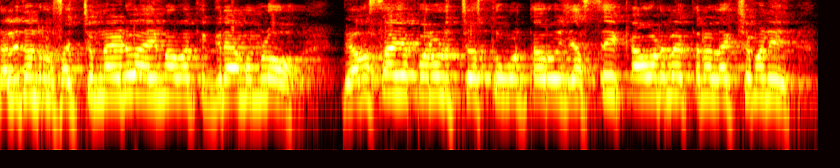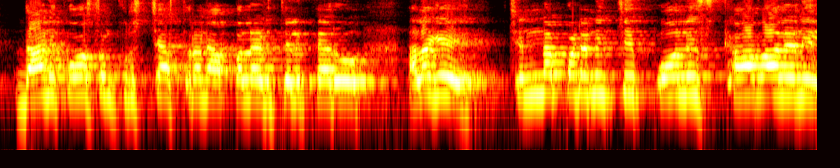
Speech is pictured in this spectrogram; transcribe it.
తల్లిదండ్రులు సత్యంనాయుడు ఐమావతి గ్రామంలో వ్యవసాయ పనులు చేస్తూ ఉంటారు. ఎస్ఐ కావడమే తన లక్ష్యమని దానికోసం కృషి చేస్తారని అప్పలాడి తెలిపారు. అలాగే చిన్నప్పటి నుంచి పోలీస్ కావాలని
